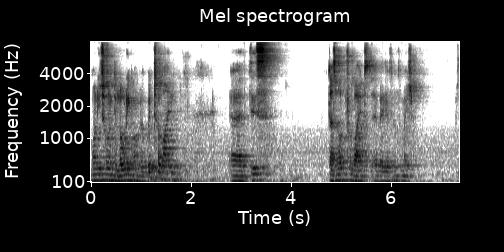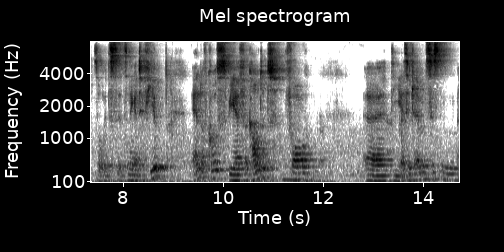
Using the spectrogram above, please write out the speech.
monitoring the loading on the wind turbine, uh, this does not provide a value of information. So it's it's negative here, and of course we have accounted for uh, the SHM system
